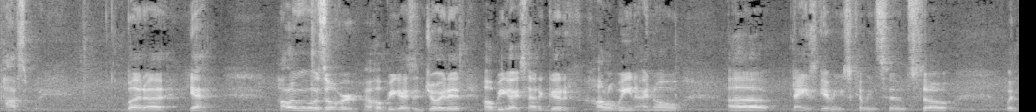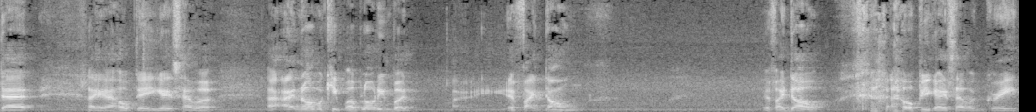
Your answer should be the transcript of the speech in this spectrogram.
Possibly. But uh, yeah, Halloween was over. I hope you guys enjoyed it. I hope you guys had a good Halloween. I know uh, Thanksgiving is coming soon, so with that, like I hope that you guys have a. I, I know I'm gonna keep uploading, but if I don't, if I don't, I hope you guys have a great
